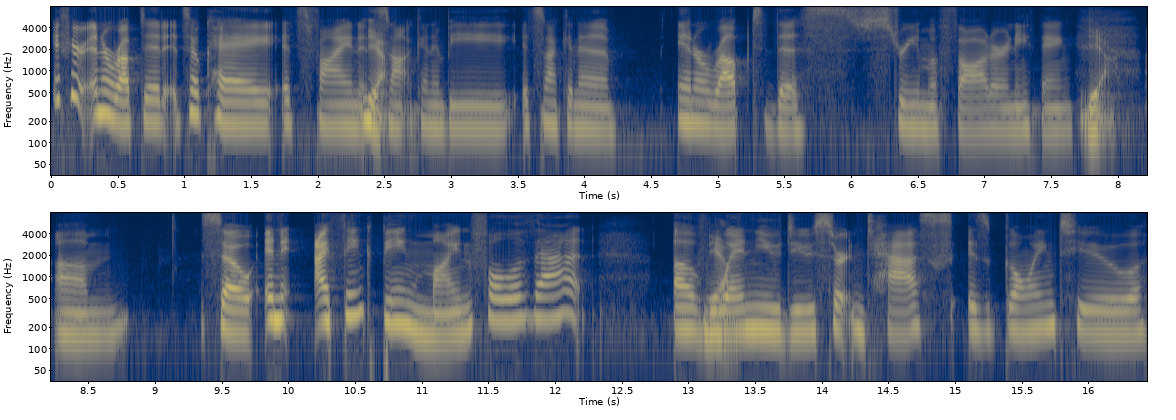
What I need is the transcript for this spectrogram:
if you're interrupted, it's okay. It's fine. It's Yeah. not going to be, it's not going to interrupt this stream of thought or anything. Yeah. Um, so, and I think being mindful of that, of Yeah. when you do certain tasks, is going to,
